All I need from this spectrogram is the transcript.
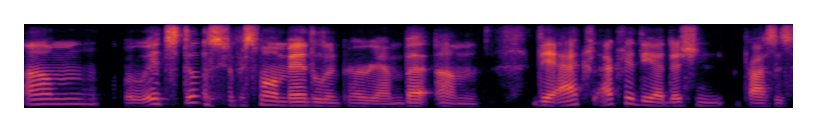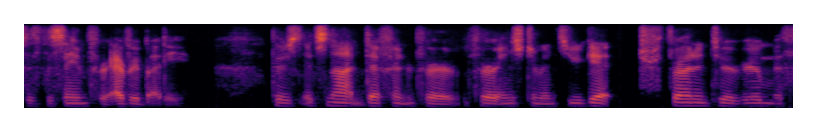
Um, it's still a super small mandolin program, but um, the actual actually the audition process is the same for everybody. There's it's not different for for instruments. You get thrown into a room with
